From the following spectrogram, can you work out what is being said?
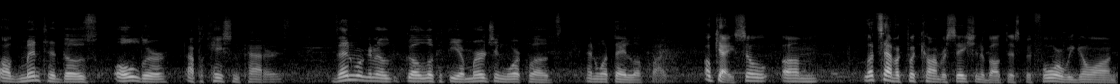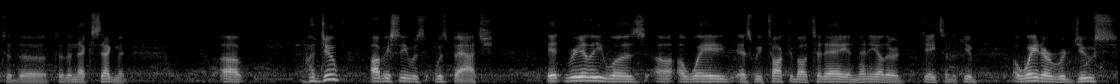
augmented those older application patterns. Then we're going to go look at the emerging workloads and what they look like. Okay, so um, let's have a quick conversation about this before we go on to the, to the next segment. Uh, Hadoop obviously was, was batch. It really was a, a way, as we've talked about today and many other dates on theCUBE, a way to reduce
